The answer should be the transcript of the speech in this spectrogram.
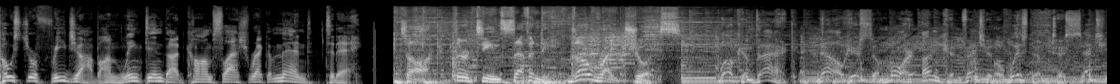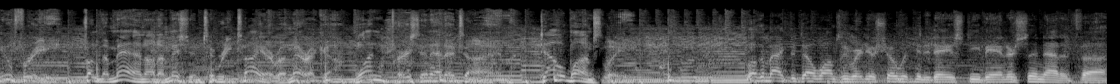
Post your free job on linkedin.com slash recommend today. Talk 1370, the right choice. Welcome back. Now, here's some more unconventional wisdom to set you free from the man on a mission to retire America, one person at a time, Del Walmsley. Welcome back to the Del Walmsley Radio Show. With me today is Steve Anderson out of uh,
